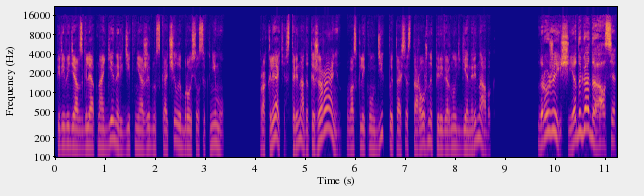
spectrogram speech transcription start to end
Переведя взгляд на Генри, Дик неожиданно вскочил и бросился к нему. «Проклятие, старина, да ты же ранен!» — воскликнул Дик, пытаясь осторожно перевернуть Генри на бок. «Дружище, я догадался.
